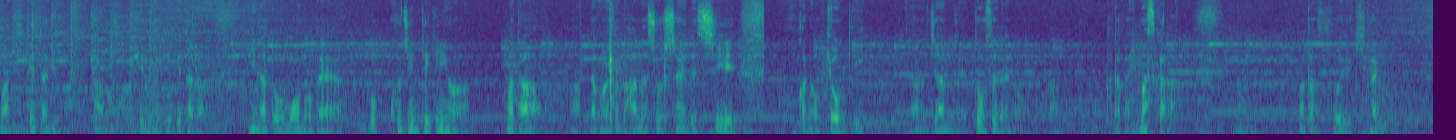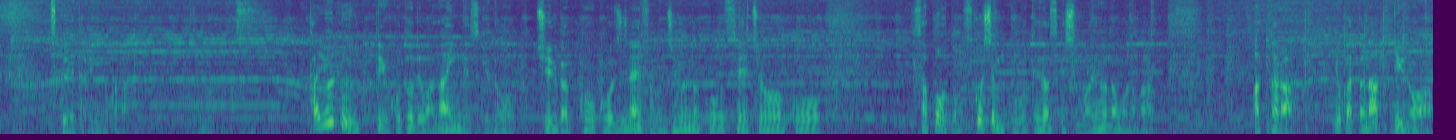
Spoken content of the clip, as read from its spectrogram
まあ、聞けたりあの広めていけたらいいなと思うので僕個人的にはまたあ中村さんと話をしたいですし他の競技あのジャンルで同世代のあの方がいますから、うん、またそういう機会も作れたらいいのかなと思ってます。頼るっていうことではないんですけど中学高校時代にその自分のこう成長をこうサポート少しでもこう手助けしてもらうようなものがあったらよかったなっていうのは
